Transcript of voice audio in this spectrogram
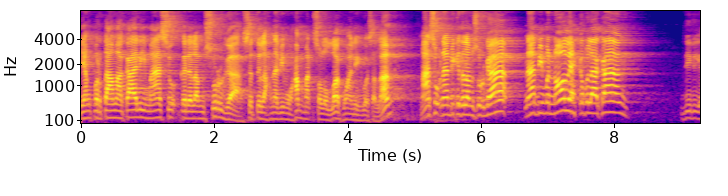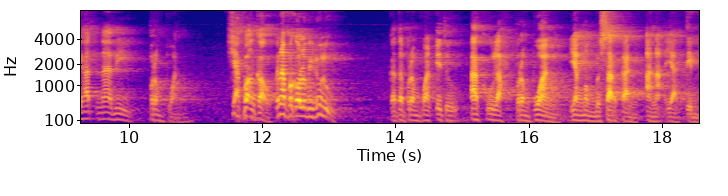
yang pertama kali masuk ke dalam surga setelah Nabi Muhammad sallallahu alaihi wasallam, masuk Nabi ke dalam surga, Nabi menoleh ke belakang, dilihat Nabi perempuan. Siapa engkau? Kenapa kau lebih dulu? Kata perempuan itu, akulah perempuan yang membesarkan anak yatim.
